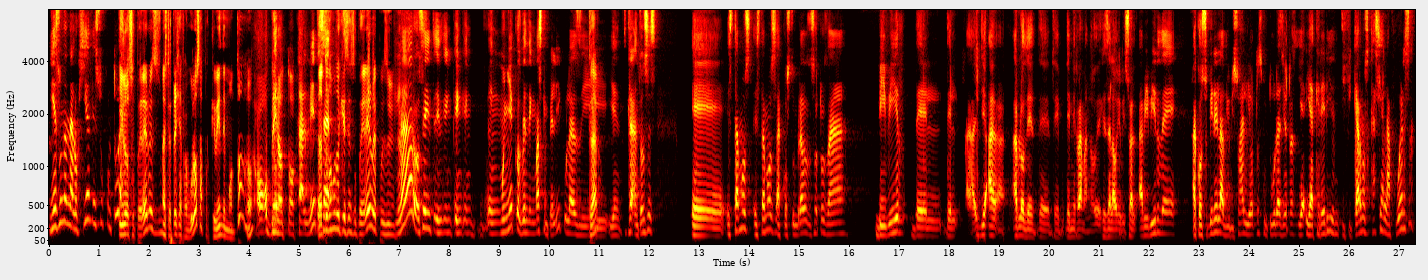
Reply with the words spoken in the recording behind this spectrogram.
Y es una analogía de su cultura. Y los superhéroes es una estrategia fabulosa porque venden un montón, ¿no? Oh, pero totalmente. No O sea, todo el mundo quiere ser superhéroe, pues. Claro, o sea, en, en- en- en- en muñecos venden más que en películas. Y, Claro. y- y en- claro, entonces, eh, estamos, estamos acostumbrados nosotros a vivir del... del a- ya- a- hablo de, de- de- de mi rama, ¿no? que es del audiovisual, a vivir de... a consumir el audiovisual y otras culturas y otras, y a querer identificarnos casi a la fuerza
